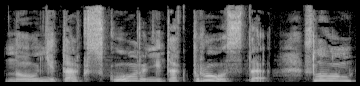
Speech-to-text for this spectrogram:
но не так скоро, не так просто. Словом,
